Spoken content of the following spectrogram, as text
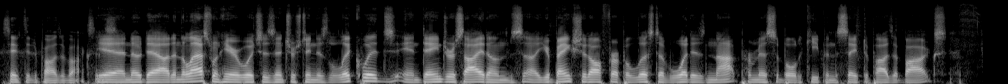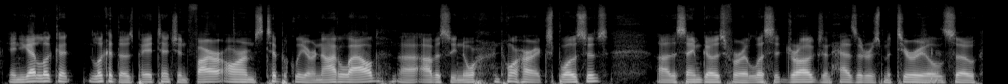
safety deposit boxes. Yeah, no doubt. And the last one here, which is interesting, is liquids and dangerous items. Uh, your bank should offer up a list of what is not permissible to keep in the safe deposit box and you got to look at look at those. Pay attention. Firearms typically are not allowed. Uh, obviously, nor nor are explosives. Uh, the same goes for illicit drugs and hazardous materials. Sure. So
